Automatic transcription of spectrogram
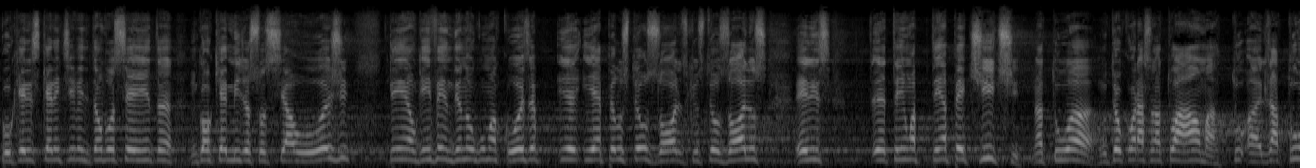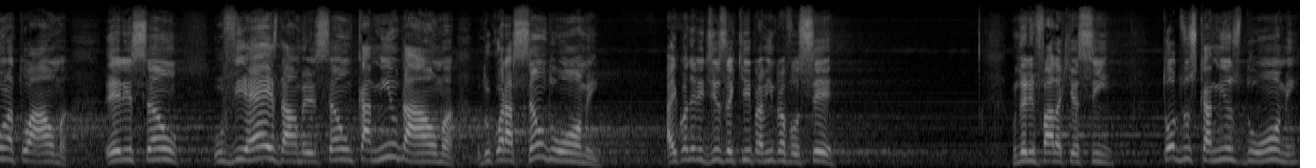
porque eles querem te vender. Então você entra em qualquer mídia social hoje, tem alguém vendendo alguma coisa e, e é pelos teus olhos, que os teus olhos eles eh, têm, uma, têm apetite na tua, no teu coração, na tua alma, tu, ah, eles atuam na tua alma, eles são o viés da alma, eles são o caminho da alma, do coração do homem. Aí quando ele diz aqui para mim, para você, quando ele fala aqui assim, todos os caminhos do homem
